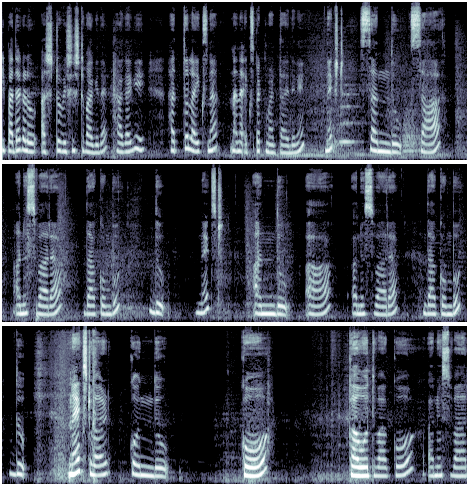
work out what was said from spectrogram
ಈ ಪದಗಳು ಅಷ್ಟು ವಿಶಿಷ್ಟವಾಗಿದೆ. ಹಾಗಾಗಿ ಹತ್ತು ಲೈಕ್ಸ್ನ ನಾನು ಎಕ್ಸ್ಪೆಕ್ಟ್ ಮಾಡ್ತಾ ಇದ್ದೀನಿ. ನೆಕ್ಸ್ಟ್ ಸಂದು ಸಾ, ಅನುಸ್ವಾರ, ದಾಕೊಂಬು ಕೊಂಬು ದು. ನೆಕ್ಸ್ಟ್, ಅಂದು, ಆ, ಅನುಸ್ವಾರ, ದಾಕೊಂಬು ಕೊಂಬು ದು. ನೆಕ್ಸ್ಟ್ ವರ್ಡ್, ಕೊಂದು. ಕೋ, ಕವೋತ್ವ ಕೋ, ಅನುಸ್ವಾರ,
